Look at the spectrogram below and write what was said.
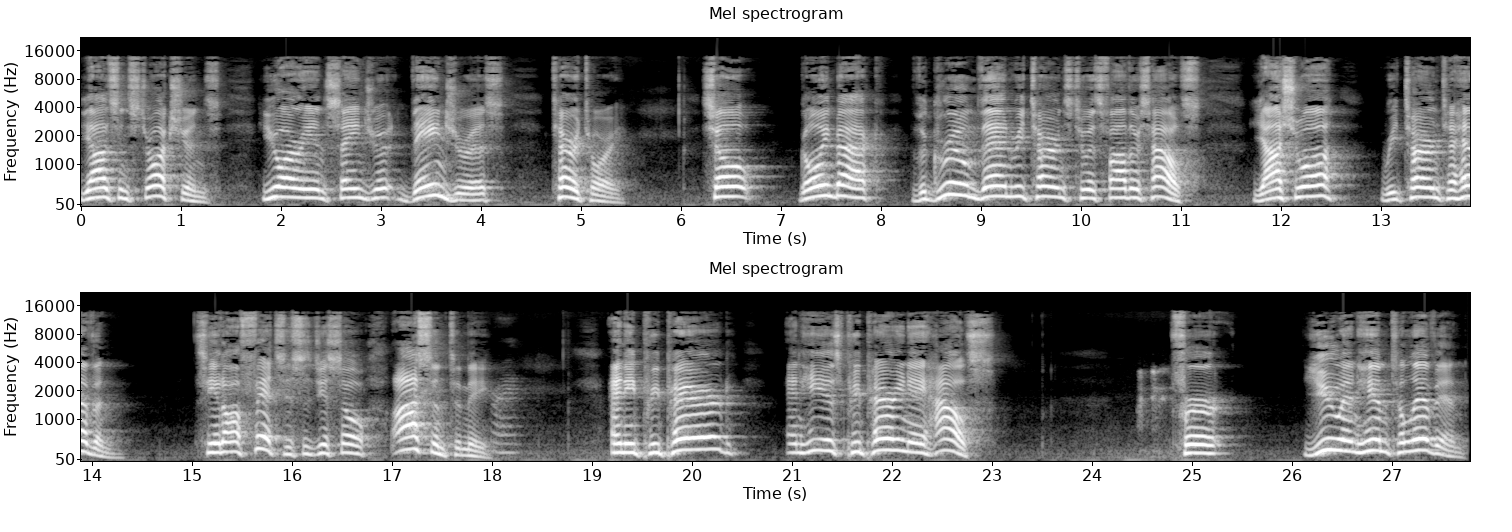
Yah's instructions, you are in dangerous territory. So, going back, the groom then returns to his father's house. Yahshua returned to heaven. See, it all fits. This is just so awesome to me. Right. And he prepared, and he is preparing a house for you and him to live in.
